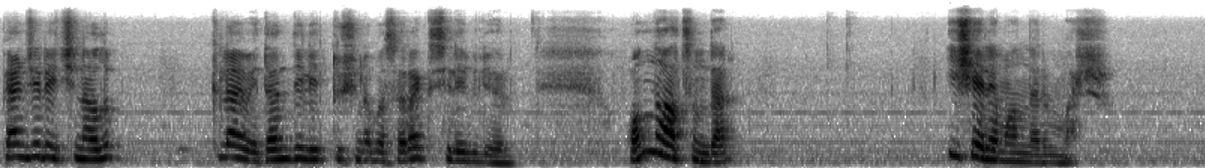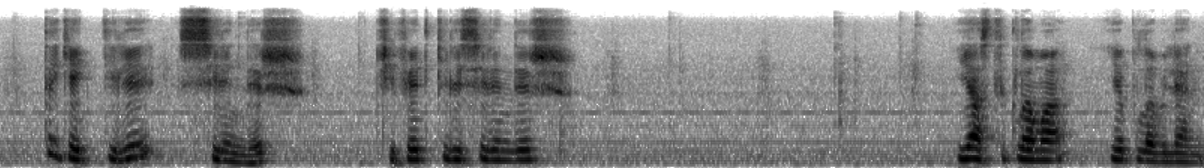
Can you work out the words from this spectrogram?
Pencere içine alıp klavyeden delete tuşuna basarak silebiliyorum. Onun altında iş elemanlarım var. Tek etkili silindir, çift etkili silindir, yastıklama yapılabilen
